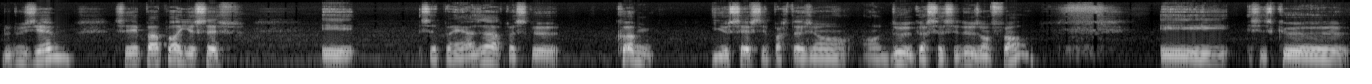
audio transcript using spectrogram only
Le douzième, c'est par rapport à Yosef. Et c'est pas un hasard, parce que comme Yosef s'est partagé en, deux grâce à ses deux enfants. Et c'est ce que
